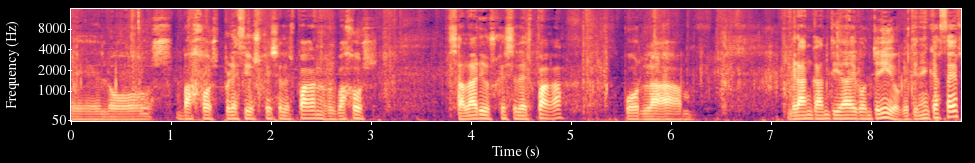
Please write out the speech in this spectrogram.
eh, los bajos precios que se les pagan, los bajos salarios que se les paga por la gran cantidad de contenido que tienen que hacer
